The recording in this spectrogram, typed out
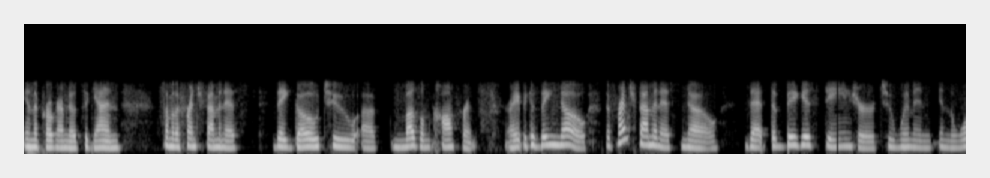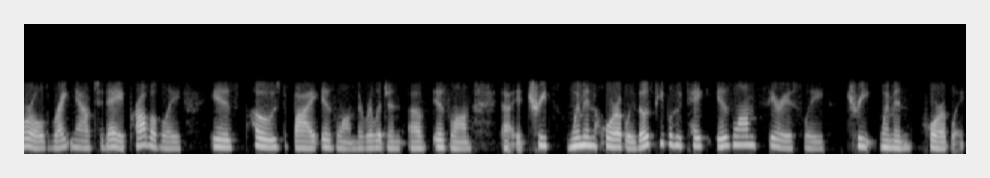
in the program notes again. Some of the French feminists they go to a Muslim conference, right? Because they know the French feminists know that the biggest danger to women in the world right now today probably is posed by Islam, the religion of Islam. Uh, it treats women horribly. Those people who take Islam seriously treat women horribly.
